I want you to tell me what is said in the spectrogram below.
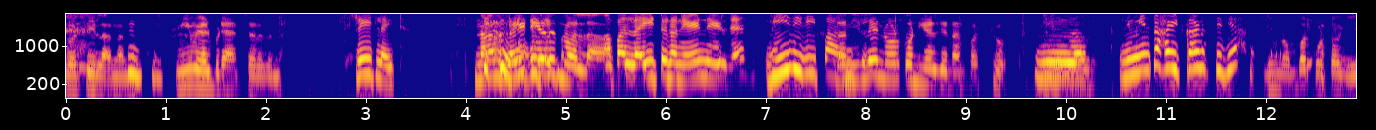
ಗೊತ್ತಿಲ್ಲ ನನಗೆ. ನೀವ್ ಹೇಳ್ಬಿಡಿ ಆನ್ಸರ್ ಅದನ್ನ. ಸ್ಟ್ರೀಟ್ ಲೈಟ್ ನಾನು ಲೈಟ್ ಹೇಳಿದ್ವಲ್ಲ ಅಪ್ಪ ಲೈಟ್ ನಾನು ಏನ್ ಹೇಳ್ದೆ? ಬೀದಿ ದೀಪ ನಾನು ಇಲ್ಲೇ ನೋಡ್ಕೊಂಡು ಹೇಳ್ದೆ ನಾನು ಫಸ್ಟ್ ನಿಮ್ಗಿಂತ ಹೈಟ್ ಕಾಣಿಸ್ತಿದ್ಯಾ? ನಿಮ್ ನಂಬರ್ ಕೊಟ್ಟೋಗಿ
